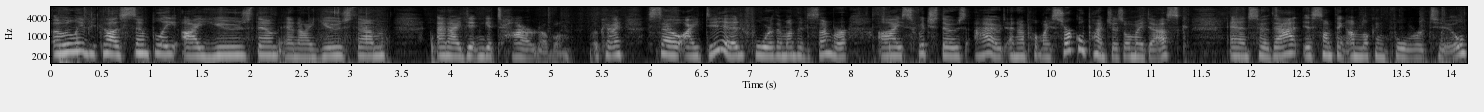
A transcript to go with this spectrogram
Only because simply I used them and I used them and I didn't get tired of them. Okay, so I did for the month of December, I switched those out and I put my circle punches on my desk. And so that is something I'm looking forward to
